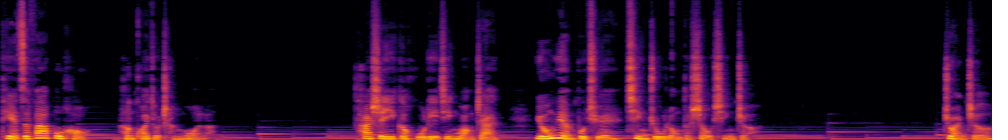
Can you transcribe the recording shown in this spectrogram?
帖子发布后很快就沉默了。他是一个狐狸精网站，永远不缺浸猪笼的受刑者。转折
